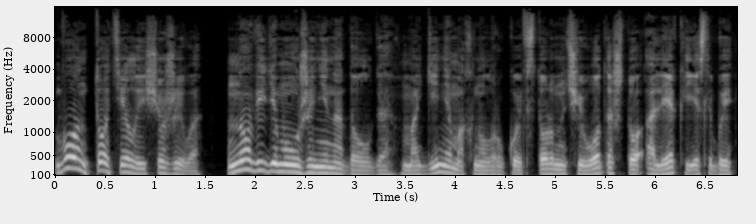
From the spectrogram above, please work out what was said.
вон то тело еще живо. Но, видимо, уже ненадолго». Магиня махнул рукой в сторону чего-то, что Олег, если бы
